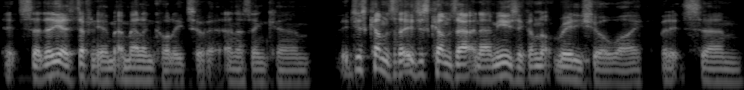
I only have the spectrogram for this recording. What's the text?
it's uh, yeah, it's definitely a, a melancholy to it, and I think um, it just comes it just comes out in our music. I'm not really sure why, but it's um,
